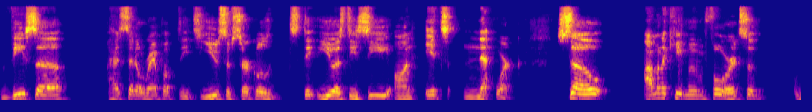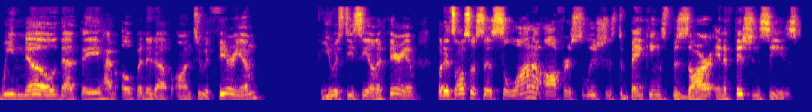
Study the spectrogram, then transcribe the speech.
Visa has said it'll ramp up its use of Circle's USDC on its network. So, I'm going to keep moving forward. So, we know that they have opened it up onto Ethereum, USDC on Ethereum, but it also says Solana offers solutions to banking's bizarre inefficiencies.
